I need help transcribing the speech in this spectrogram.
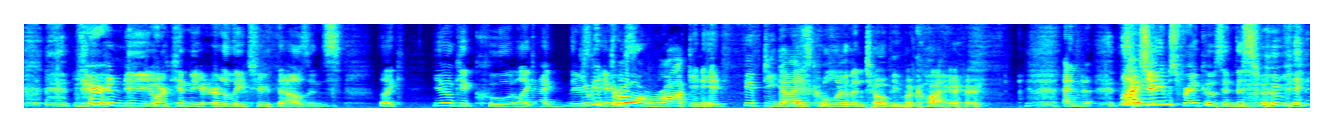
they're in New York in the early 2000s. Like you don't get cool. Like I, there's You could airs- throw a rock and hit 50 guys cooler than Tobey Maguire. And like I, James Franco's in this movie.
